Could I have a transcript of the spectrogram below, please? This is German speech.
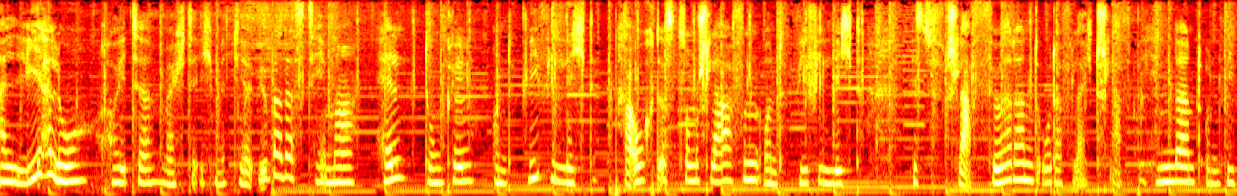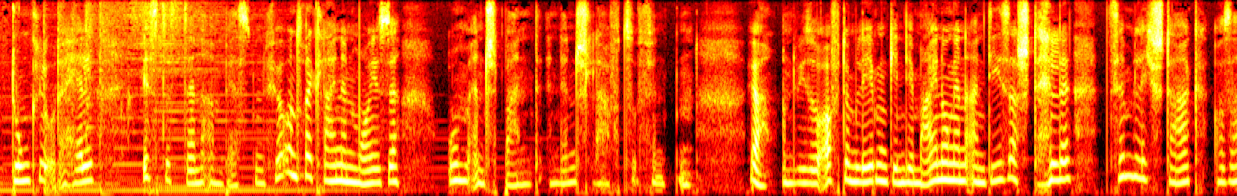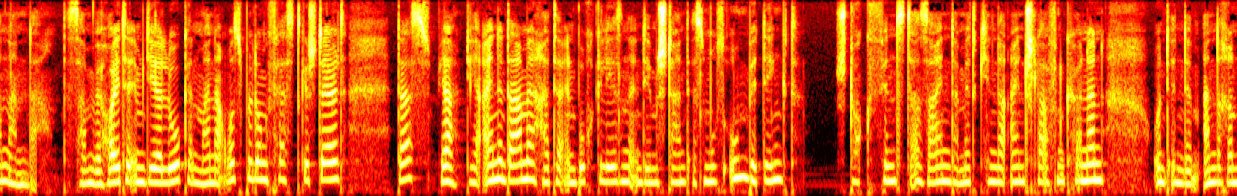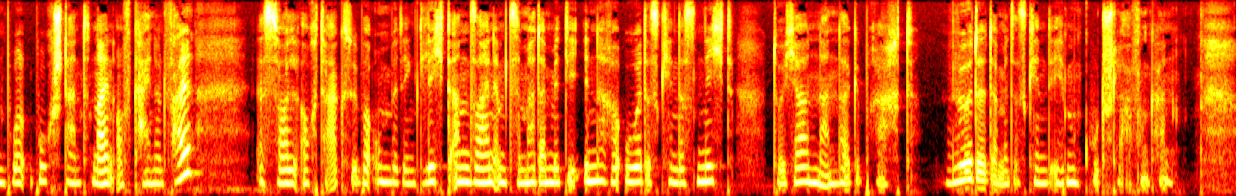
Hallo, heute möchte ich mit dir über das Thema hell, dunkel und wie viel Licht braucht es zum Schlafen und wie viel Licht ist schlaffördernd oder vielleicht schlafbehindernd und wie dunkel oder hell ist es denn am besten für unsere kleinen Mäuse, um entspannt in den Schlaf zu finden. Ja, und wie so oft im Leben gehen die Meinungen an dieser Stelle ziemlich stark auseinander. Das haben wir heute im Dialog in meiner Ausbildung festgestellt dass, ja, die eine Dame hatte ein Buch gelesen, in dem stand, es muss unbedingt stockfinster sein, damit Kinder einschlafen können. Und in dem anderen Buch stand, nein, auf keinen Fall. Es soll auch tagsüber unbedingt Licht an sein im Zimmer, damit die innere Uhr des Kindes nicht durcheinander gebracht würde, damit das Kind eben gut schlafen kann.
